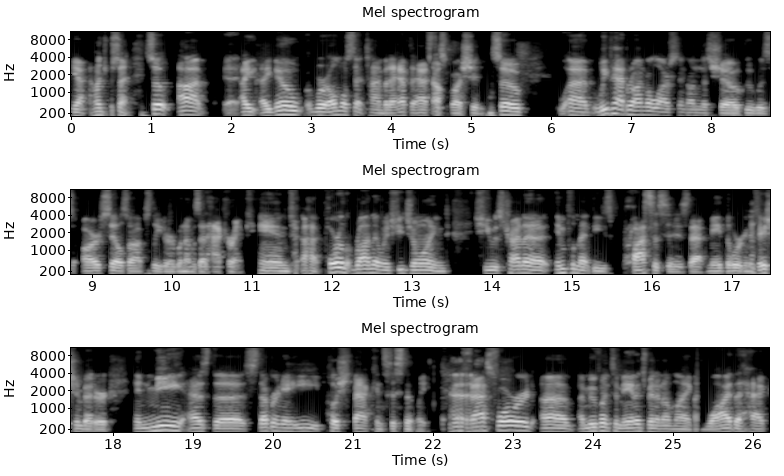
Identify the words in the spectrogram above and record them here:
Yeah 100% so uh I, I know we're almost at time, but I have to ask oh. this question. So uh, we've had Rhonda Larson on the show, who was our sales ops leader when I was at HackerRank. And uh, poor Rhonda, when she joined, she was trying to implement these processes that made the organization better. And me, as the stubborn AE, pushed back consistently. Fast forward, uh, I move into management and I'm like, why the heck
